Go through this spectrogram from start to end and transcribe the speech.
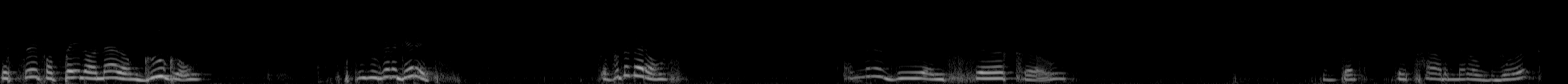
Just search for Paint.net on Google. You're gonna get it. So for the medals, I'm gonna do a circle. That's just how the medals work.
